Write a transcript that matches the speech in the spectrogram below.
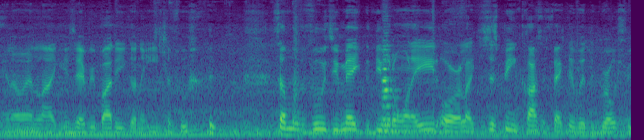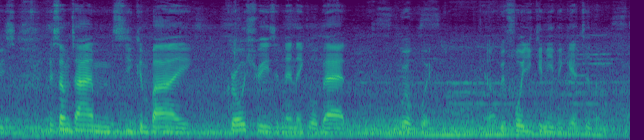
you know, and like is everybody gonna eat the food? Some of the foods you make that people don't want to eat, or like just being cost effective with the groceries. Because sometimes you can buy groceries and then they go bad real quick, you know, before you can even get to them.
